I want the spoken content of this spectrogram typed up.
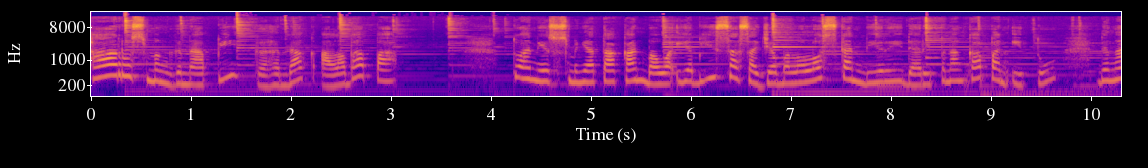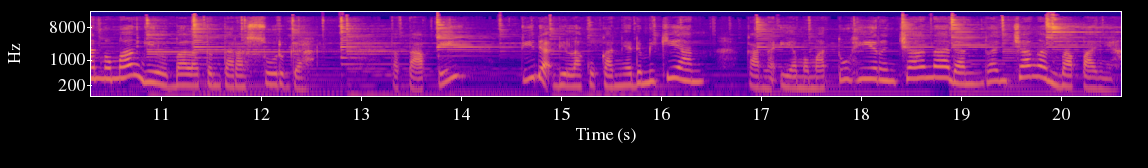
harus menggenapi kehendak Allah Bapa. Tuhan Yesus menyatakan bahwa ia bisa saja meloloskan diri dari penangkapan itu dengan memanggil bala tentara surga. Tetapi tidak dilakukannya demikian karena ia mematuhi rencana dan rancangan Bapaknya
